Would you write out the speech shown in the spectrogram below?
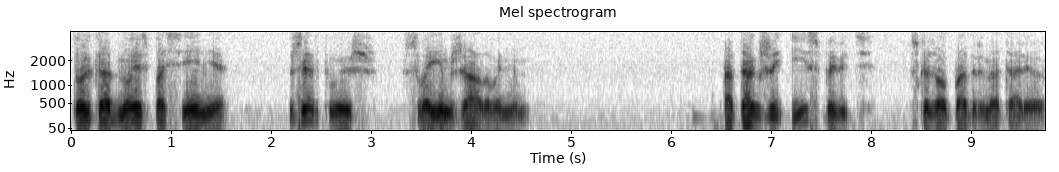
«Только одно из спасения. Жертвуешь своим жалованием». «А также исповедь», — сказал падре Нотарио.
